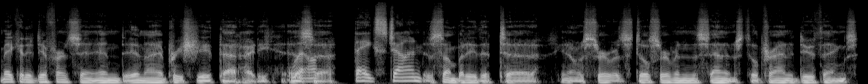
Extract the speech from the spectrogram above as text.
making a difference, and and, and I appreciate that, Heidi. As, well, uh, Thanks, Jon. As somebody that uh, you know is serving, still serving in the Senate and still trying to do things,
